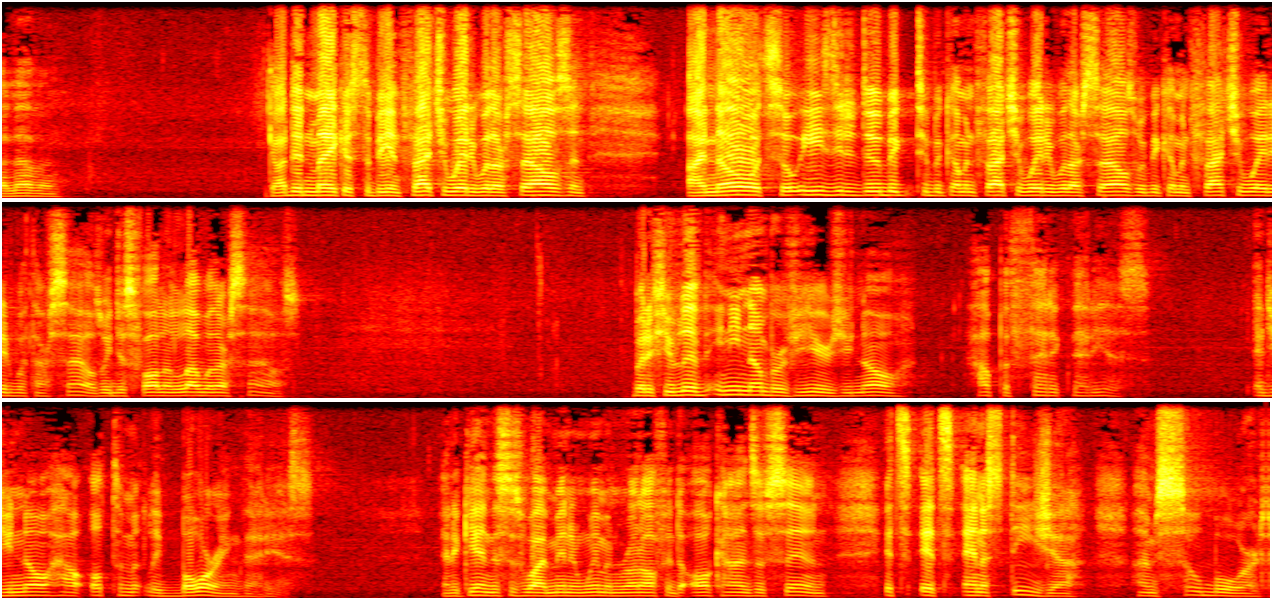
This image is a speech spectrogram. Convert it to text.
11. God didn't make us to be infatuated with ourselves, and I know it's so easy to do to become infatuated with ourselves. We become infatuated with ourselves. We just fall in love with ourselves. But if you lived any number of years, you know how pathetic that is. And you know how ultimately boring that is. And again, this is why men and women run off into all kinds of sin. It's, it's anesthesia. I'm so bored.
